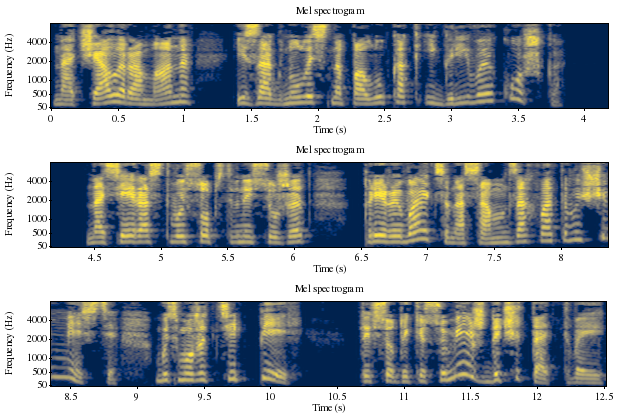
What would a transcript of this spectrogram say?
Начало романа изогнулось на полу, как игривая кошка. На сей раз твой собственный сюжет прерывается на самом захватывающем месте. Быть может, теперь ты все-таки сумеешь дочитать твои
